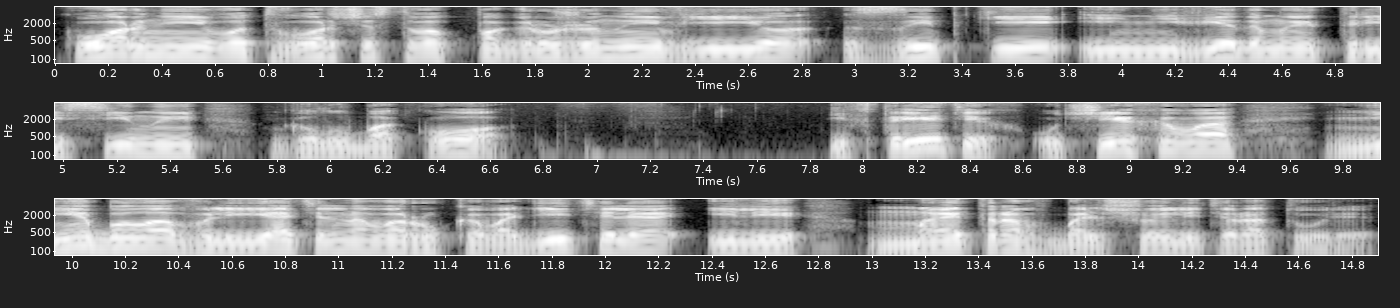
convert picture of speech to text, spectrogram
Корни его творчества погружены в ее зыбкие и неведомые трясины глубоко. И в-третьих, у Чехова не было влиятельного руководителя или мэтра в большой литературе.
